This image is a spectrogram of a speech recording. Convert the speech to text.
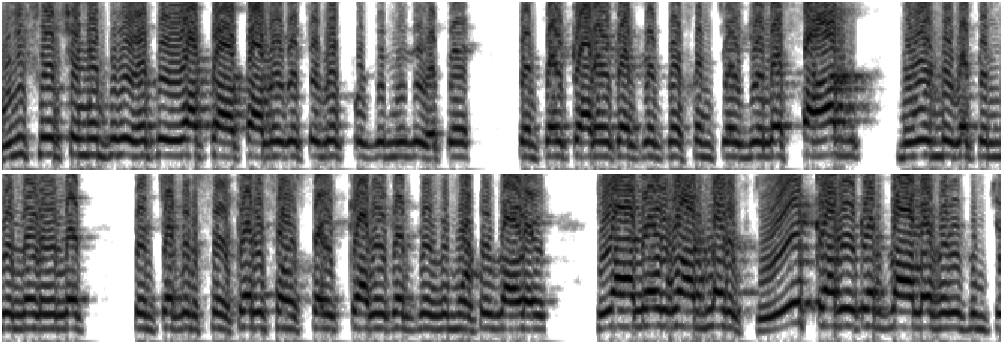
वीस वर्ष मंत्री होते या तालुक्याचे लोकप्रतिनिधी होते. त्यांचा एक कार्यकर्त्यांचा संच गेल्या सहा निवडणुका त्यांनी लढवल्यात. त्यांच्याकडे सहकारी संस्था आहेत. कार्यकर्त्याचं मोठं जाळ आहे. हे आल्यावर वाढणारच की एक कार्यकर्ता आला तरी तुमची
